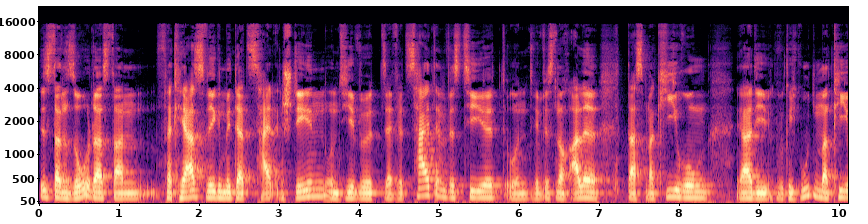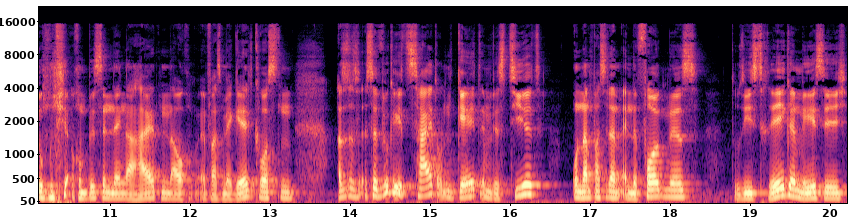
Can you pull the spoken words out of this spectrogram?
ist dann so, dass dann Verkehrswege mit der Zeit entstehen und hier wird sehr viel Zeit investiert und wir wissen auch alle, dass Markierungen, ja, die wirklich guten Markierungen, die auch ein bisschen länger halten, auch etwas mehr Geld kosten. Also es wird wirklich Zeit und Geld investiert und dann passiert am Ende Folgendes. Du siehst regelmäßig,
